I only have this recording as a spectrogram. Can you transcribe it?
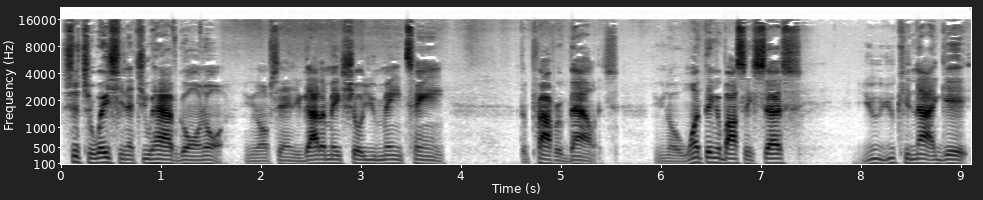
situation that you have going on. You know what I'm saying? You got to make sure you maintain the proper balance. You know, one thing about success, you you cannot get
